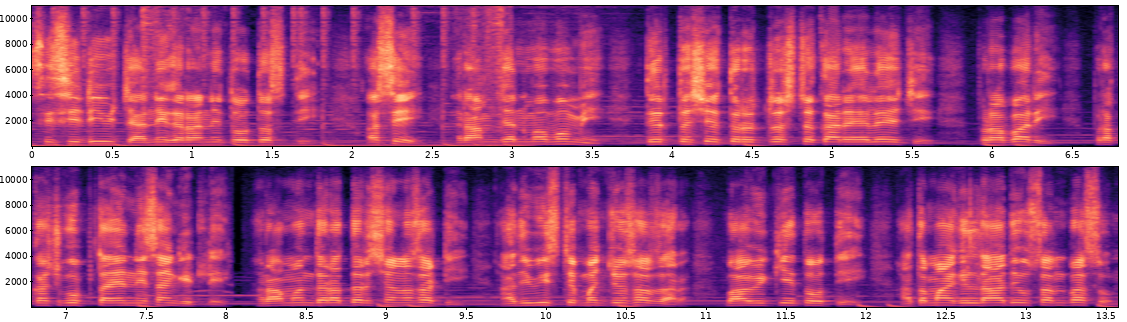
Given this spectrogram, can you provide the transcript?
सी सी टी व्हीच्या निगराणीत होत असते. असे राम जन्मभूमी तीर्थक्षेत्र ट्रस्ट कार्यालयाचे प्रभारी प्रकाश गुप्ता यांनी सांगितले. राम मंदिरात दर्शनासाठी आधी वीस ते पंचवीस हजार भाविक येत होते. आता मागील दहा दिवसांपासून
